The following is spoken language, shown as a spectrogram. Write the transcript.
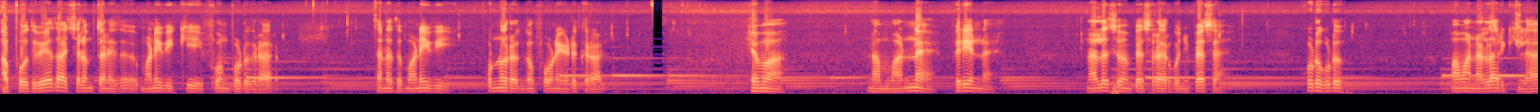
அப்போது வேதாச்சலம் தனது மனைவிக்கு ஃபோன் போடுகிறார். தனது மனைவி பொன்னுரங்கம் ஃபோனை எடுக்கிறாள். ஏம்மா நம்ம அண்ணன் பெரிய அண்ணன் நல்ல சிவன் பேசுகிறாரு கொஞ்சம் பேச. கொடு கொடு. மாமா நல்லா இருக்கீங்களா?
